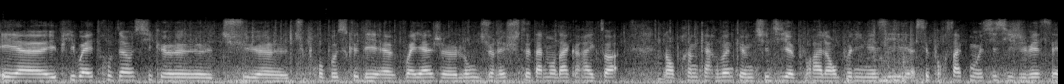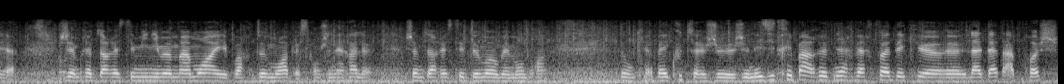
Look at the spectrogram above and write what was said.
Et, euh, puis ouais, trop bien aussi que tu, euh, proposes que des euh, voyages longue durée. Je suis totalement d'accord avec toi. L'empreinte carbone, comme tu dis, pour aller en Polynésie, c'est pour ça que moi aussi, si j'y vais, j'aimerais bien rester minimum un mois et voire deux mois, parce qu'en général, j'aime bien rester deux mois au même endroit. Donc, bah écoute, je, n'hésiterai pas à revenir vers toi dès que la date approche,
